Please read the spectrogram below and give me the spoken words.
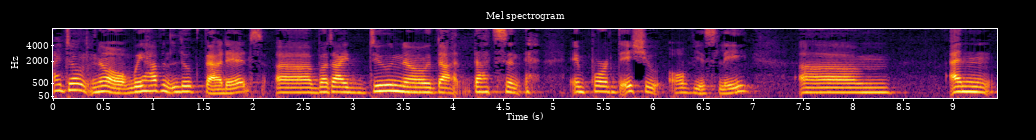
I don't know. We haven't looked at it, uh, but I do know that that's an important issue, obviously. Um, and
